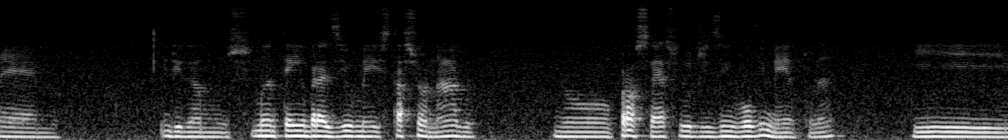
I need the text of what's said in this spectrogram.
é, digamos, mantém o Brasil meio estacionado no processo de desenvolvimento, né? E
